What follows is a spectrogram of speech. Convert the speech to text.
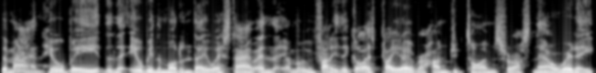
the man. He'll be the he'll be the modern day West Ham. And I'm being funny. The guy's played over hundred times for us now already.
